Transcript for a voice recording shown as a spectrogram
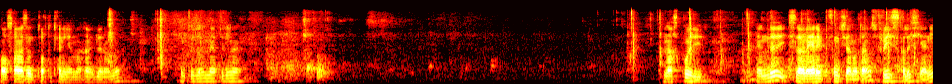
Hozir hammasini tortayotgan ekanman hamid beraman cho'zilmayapti deyman bunaqa qo'y deydi endi sizlarga yana bitta funksiyani o'tamiz. Freeze qilish ya'ni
